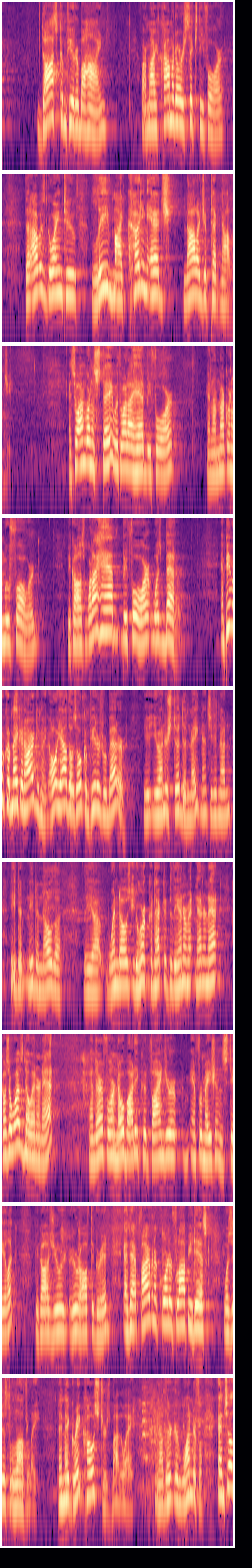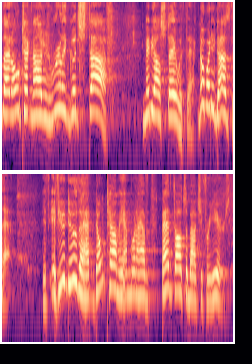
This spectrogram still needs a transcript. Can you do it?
DOS computer behind or my Commodore 64, that I was going to leave my cutting edge knowledge of technology. And so I'm going to stay with what I had before, and I'm not going to move forward because what I had before was better. And people could make an argument oh, yeah, those old computers were better. You, you understood the maintenance, you did not need to, need to know the, the uh, Windows, you weren't connected to the internet because there was no internet, and therefore nobody could find your information and steal it because you were, you were off the grid. And that five and a quarter floppy disk was just lovely. They make great coasters, by the way. You know, they're, they're wonderful. And so that old technology is really good stuff. Maybe I'll stay with that. Nobody does that. If, if you do that, don't tell me I'm going to have bad thoughts about you for years.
